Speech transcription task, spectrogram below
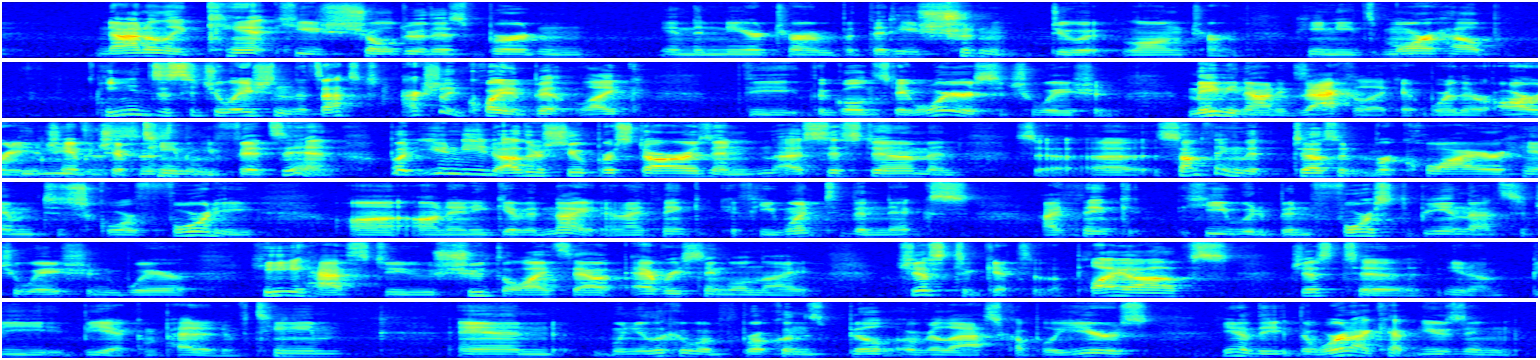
not only can't he shoulder this burden in the near term, but that he shouldn't do it long term. He needs more help. he needs a situation that's actually quite a bit like the the Golden State Warriors situation. Maybe not exactly like it, where they're already a needs a championship team and he fits in. But you need other superstars and a system and so, uh, something that doesn't require him to score 40 uh, on any given night. And I think if he went to the Knicks, I think he would have been forced to be in that situation where he has to shoot the lights out every single night just to get to the playoffs, just to you know be be a competitive team. And when you look at what Brooklyn's built over the last couple of years, you know the the word I kept using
